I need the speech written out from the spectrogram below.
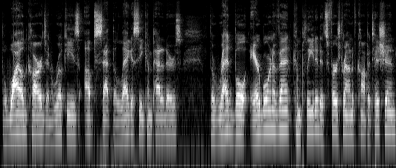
The wild cards and rookies upset the legacy competitors. The Red Bull Airborne event completed its first round of competition.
